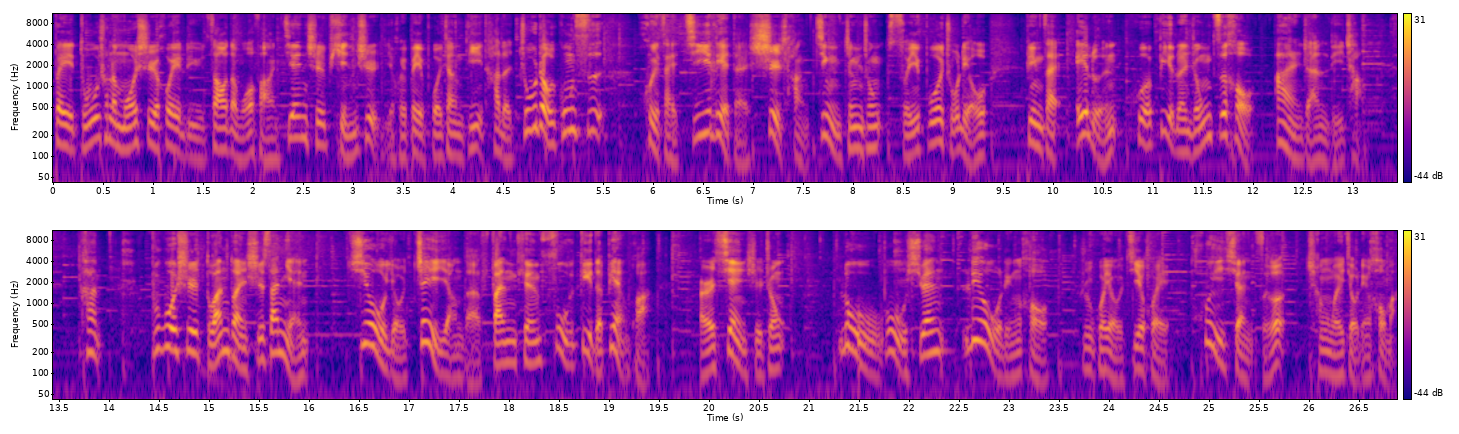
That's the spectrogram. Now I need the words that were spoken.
被独创的模式会屡遭的模仿，坚持品质也会被迫降低。他的猪肉公司会在激烈的市场竞争中随波逐流，并在 A 轮或 B 轮融资后黯然离场。看。不过是短短十三年，就有这样的翻天覆地的变化。而现实中，陆步轩六零后如果有机会，会选择成为九零后吗？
